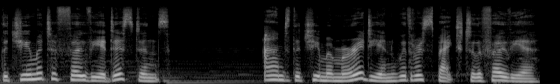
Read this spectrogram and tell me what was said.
the tumour to fovea distance, and the tumour meridian with respect to the fovea.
